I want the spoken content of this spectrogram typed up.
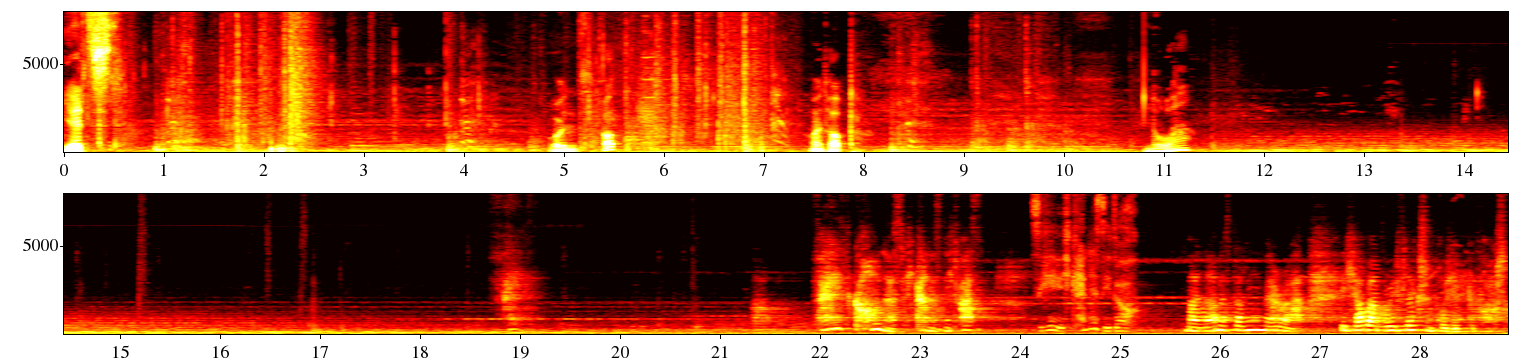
Jetzt. Und hopp. Und hopp. Noah? Faith Corners, ich kann es nicht fassen. Sie, ich kenne sie doch. Mein Name ist Darlene Mara. Ich habe am Reflection-Projekt geforscht.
